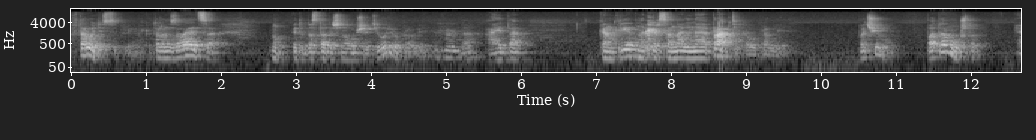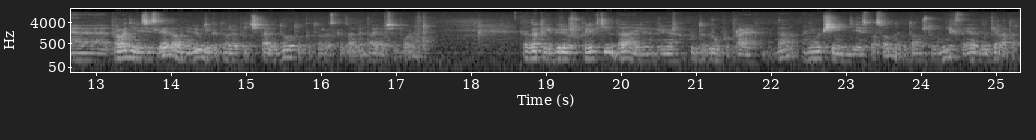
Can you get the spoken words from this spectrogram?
второй дисциплины, которая называется ну, это достаточно общая теория управления, uh-huh. да, а это конкретно персональная практика управления. Почему? Потому что э, проводились исследования, люди, которые прочитали доту, которые сказали, да, я все понял. Когда ты их берешь в коллектив, да, или, например, какую-то группу проектную, да, они вообще не дееспособны, потому что у них стоят блокираторы.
